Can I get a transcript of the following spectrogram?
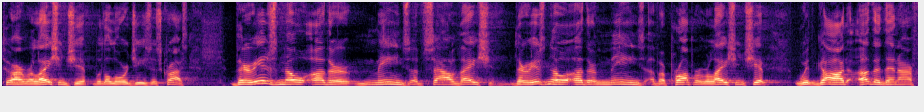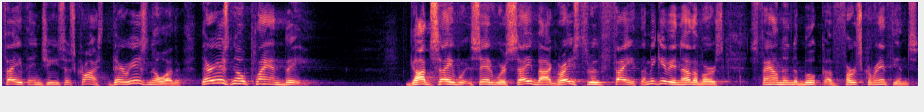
to our relationship with the Lord Jesus Christ. There is no other means of salvation. There is no other means of a proper relationship with God other than our faith in Jesus Christ. There is no other. There is no plan B. God said we're saved by grace through faith. Let me give you another verse. It's found in the book of 1 Corinthians,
